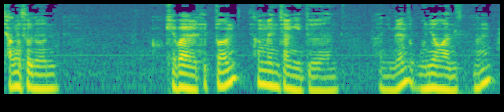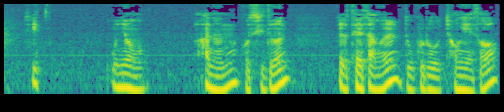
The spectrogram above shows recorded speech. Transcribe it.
장소는 그 개발했던 상면장이든 아니면 운영하는 시- 운영하는 곳이든 그래서 대상을 누구로 정해서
